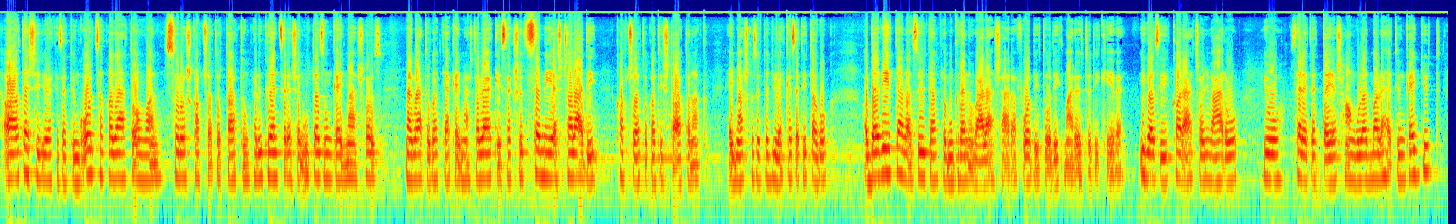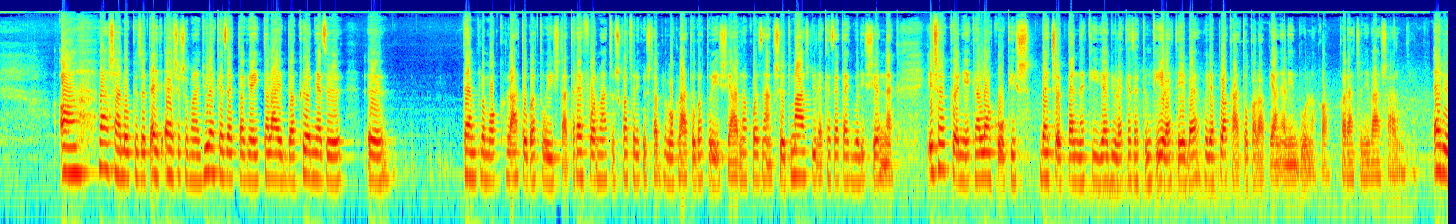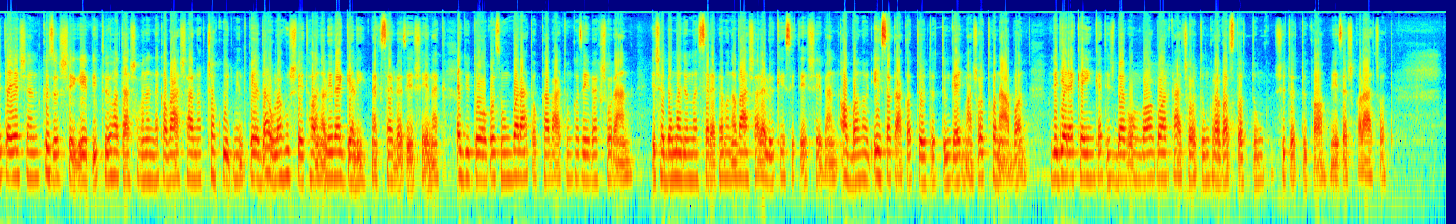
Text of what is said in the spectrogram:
A testvérgyülekezetünk Olcakadáton van, szoros kapcsolatot tartunk velük, rendszeresen utazunk egymáshoz, meglátogatják egymást a lelkészek, sőt személyes családi kapcsolatokat is tartanak egymás között a gyülekezeti tagok. A bevétel az ő templomunk renoválására fordítódik már ötödik éve. Igazi karácsonyváró, jó, szeretetteljes hangulatban lehetünk együtt. A vásárlók között egy, elsősorban a gyülekezet tagjait találjuk, de a környező ö, templomok látogatói is, tehát református, katolikus templomok látogatói is járnak hozzánk, sőt más gyülekezetekből is jönnek, és a környéken lakók is becsöppennek így a gyülekezetünk életébe, hogy a plakátok alapján elindulnak a karácsonyi vásárunkra. Erőteljesen közösségépítő hatása van ennek a vásárnak, csak úgy, mint például a húsvét hajnali reggeli megszervezésének. Együtt dolgozunk, barátokká váltunk az évek során, és ebben nagyon nagy szerepe van a vásár előkészítésében, abban, hogy éjszakákat töltöttünk egymás otthonában, hogy a gyerekeinket is bevonva barkácsoltunk, ragasztottunk, sütöttük a mézes kalácsot.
